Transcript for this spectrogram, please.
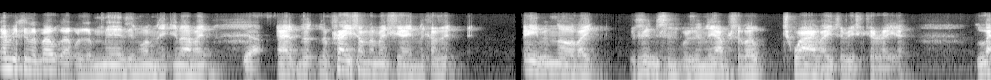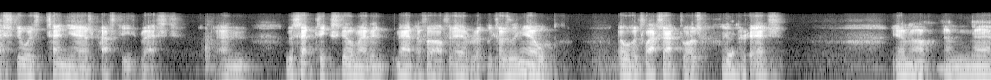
everything about that was amazing, wasn't it? You know, I mean, yeah, uh, the the price on the machine because it, even though like Vincent was in the absolute twilight of his career, Lester was ten years past his best, and the Septic still made him nine to four favourite because they knew who the class act was in the race. You know, and uh,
